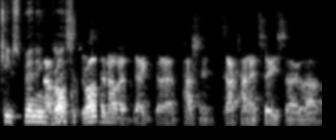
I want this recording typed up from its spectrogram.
keep spending. Uh, Rob's, Rob's another uh, passionate duck hunter too, so uh,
